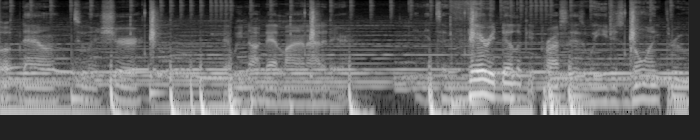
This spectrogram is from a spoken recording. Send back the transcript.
up, down to ensure that we knock that line out of there. And it's a very delicate process where you're just going through,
